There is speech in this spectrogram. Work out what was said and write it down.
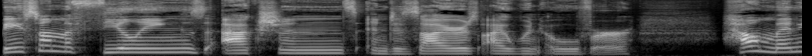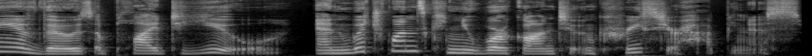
Based on the feelings, actions, and desires I went over, how many of those applied to you? And which ones can you work on to increase your happiness?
